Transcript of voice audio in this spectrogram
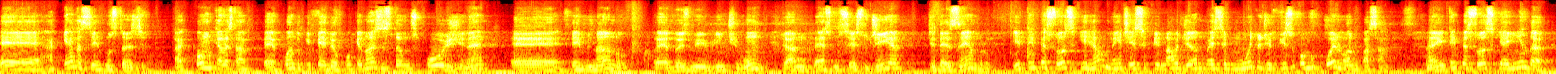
é, aquela circunstância. como que ela está, é, quando que perdeu, porque nós estamos hoje, né, é, terminando é, 2021, já no 16 sexto dia de dezembro, e tem pessoas que realmente esse final de ano vai ser muito difícil, como foi no ano passado. Né? E tem pessoas que ainda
